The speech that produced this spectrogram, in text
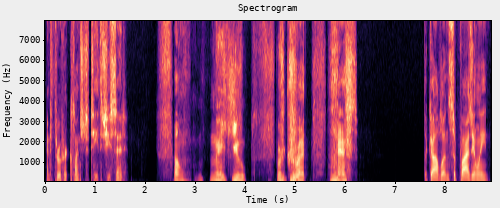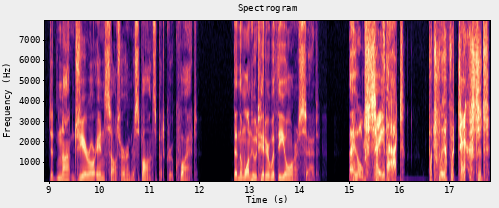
and through her clenched teeth she said, I'll make you regret this. The goblin, surprisingly, did not jeer or insult her in response, but grew quiet. Then the one who'd hit her with the oar said, They'll say that, but we're protected.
